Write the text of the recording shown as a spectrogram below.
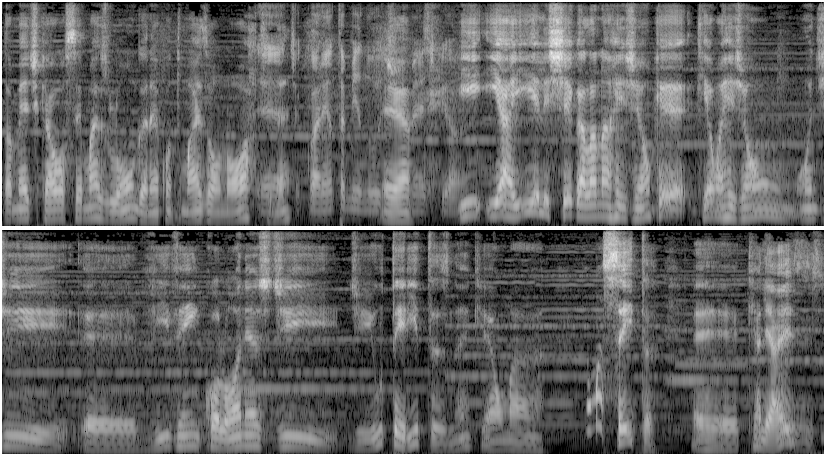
da Hour ser mais longa, né? Quanto mais ao norte, é, né? Tinha 40 minutos é. de Hour. E, e aí ele chega lá na região que é, que é uma região onde é, vivem colônias de, de uteritas, né? Que é uma, é uma seita. É, que aliás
